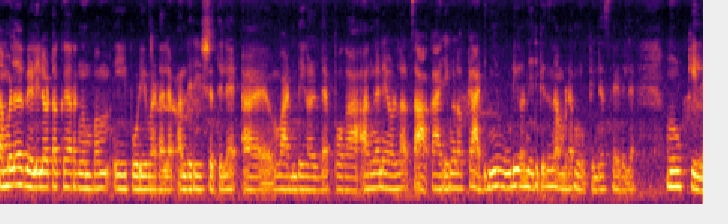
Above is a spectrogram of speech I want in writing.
നമ്മൾ വെളിയിലോട്ടൊക്കെ ഇറങ്ങുമ്പം ഈ പൊടിപടലം അന്തരീക്ഷത്തിലെ വണ്ടികളുടെ പുക അങ്ങനെയുള്ള കാര്യങ്ങളൊക്കെ അടിഞ്ഞു കൂടി വന്നിരിക്കുന്നത് നമ്മുടെ മൂക്കിന്റെ സൈഡിൽ മൂക്കിൽ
